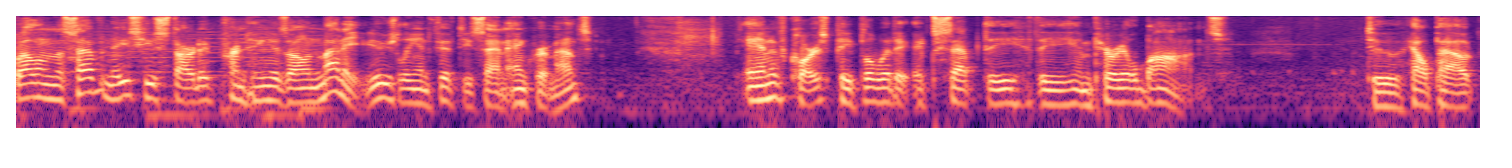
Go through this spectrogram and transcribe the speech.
Well, in the 70s, he started printing his own money, usually in 50 cent increments. And of course, people would accept the, the imperial bonds to help out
